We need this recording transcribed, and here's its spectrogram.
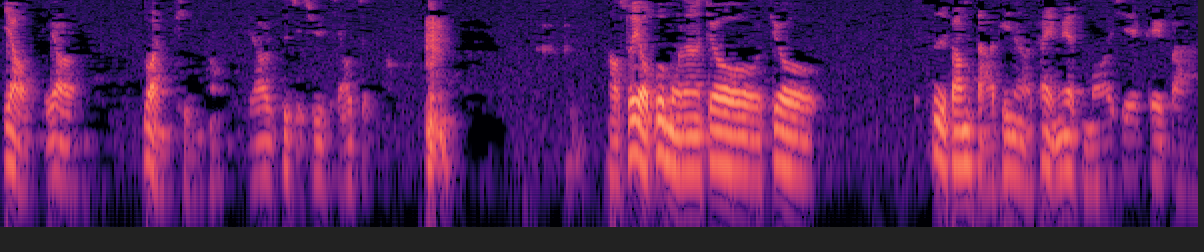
药不要乱停哈，也要自己去调整。好，所以有父母呢就就四方打听啊，看有没有什么一些可以把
